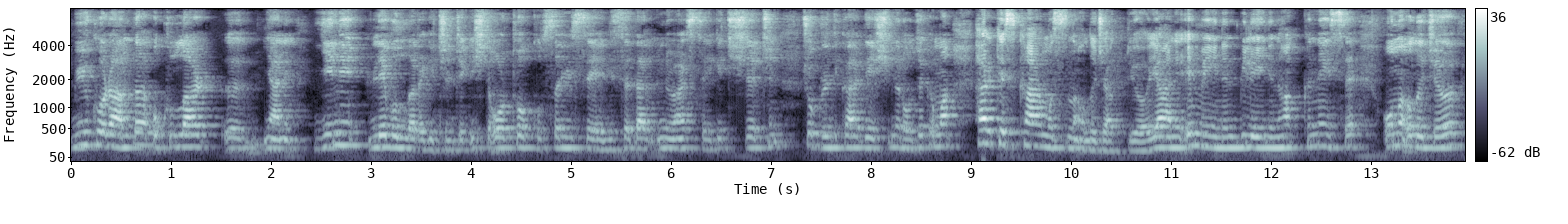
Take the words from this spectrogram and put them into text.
büyük oranda okullar e, yani yeni level'lara geçilecek. İşte ortaokulsa liseye, liseden üniversiteye geçişler için çok radikal değişimler olacak ama herkes karmasını alacak diyor. Yani emeğinin, bileğinin hakkı neyse onu alacağı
